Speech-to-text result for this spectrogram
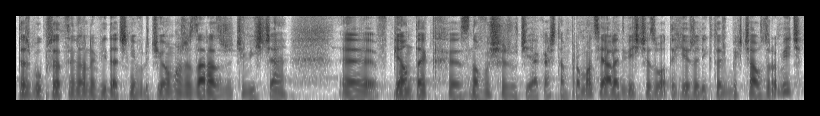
Też był przeceniony, widać, nie wróciło, może zaraz rzeczywiście e, w piątek znowu się rzuci jakaś tam promocja, ale 200 zł, jeżeli ktoś by chciał zrobić,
